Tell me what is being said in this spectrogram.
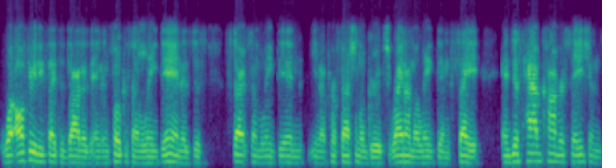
what all three of these sites have done is, and, and focused on LinkedIn is just start some LinkedIn, you know, professional groups right on the LinkedIn site and just have conversations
